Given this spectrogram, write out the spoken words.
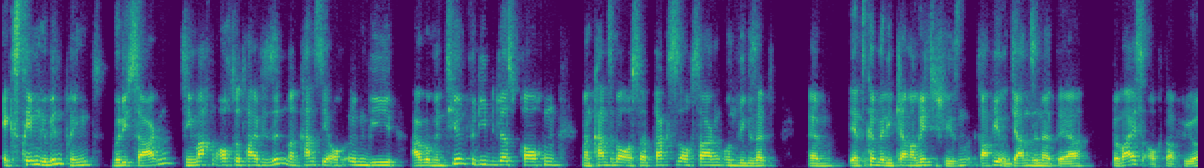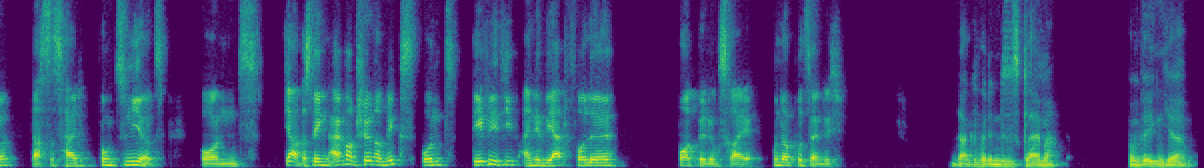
extrem gewinnbringend, würde ich sagen. Sie machen auch total viel Sinn. Man kann sie auch irgendwie argumentieren für die, die das brauchen. Man kann es aber aus der Praxis auch sagen. Und wie gesagt, ähm, jetzt können wir die Klammer richtig schließen. Raffi und Jan sind halt der Beweis auch dafür, dass es halt funktioniert. Und ja, deswegen einfach ein schöner Mix und definitiv eine wertvolle Fortbildungsreihe. Hundertprozentig. Danke für den Disclaimer. Von wegen hier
